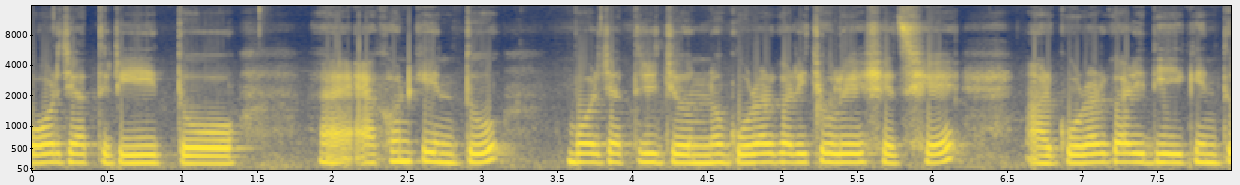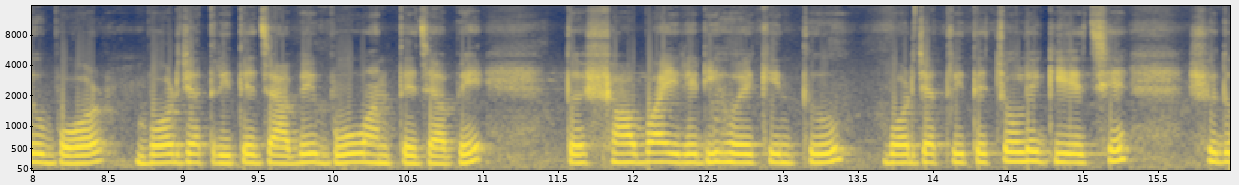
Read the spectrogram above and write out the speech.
বরযাত্রী তো এখন কিন্তু বরযাত্রীর জন্য ঘোড়ার গাড়ি চলে এসেছে। আর ঘোড়ার গাড়ি দিয়ে কিন্তু বর বরযাত্রীতে যাবে বউ আনতে যাবে। তো সবাই রেডি হয়ে কিন্তু বরযাত্রীতে চলে গিয়েছে। শুধু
